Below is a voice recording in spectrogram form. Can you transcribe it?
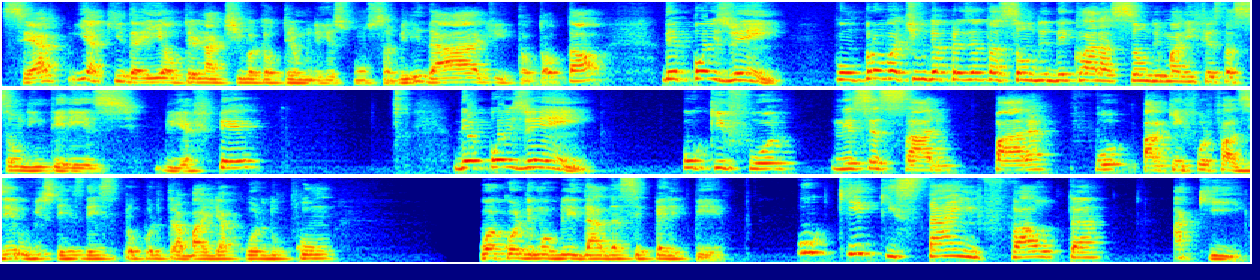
certo? E aqui daí a alternativa que é o termo de responsabilidade, tal, tal, tal. Depois vem comprovativo de apresentação de declaração de manifestação de interesse do IFP. Depois vem o que for necessário para, for, para quem for fazer o visto de residência e procura trabalho de acordo com o acordo de mobilidade da CPLP. O que, que está em falta aqui?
